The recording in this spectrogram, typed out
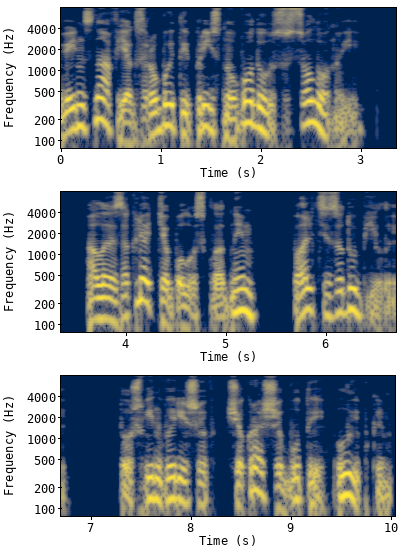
Він знав, як зробити прісну воду з солоної, але закляття було складним, пальці задубіли, тож він вирішив, що краще бути липким.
